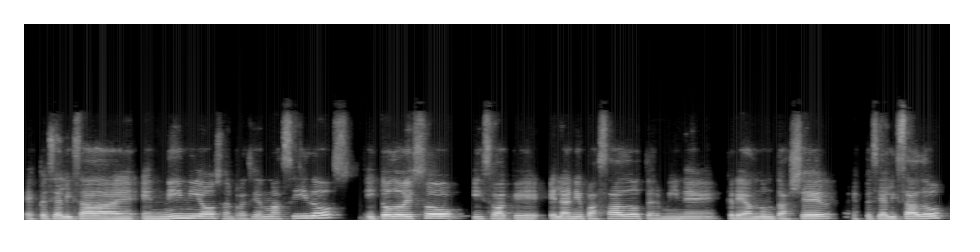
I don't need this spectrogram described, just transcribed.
especializada en, niños, en recién nacidos, y todo eso hizo a que el año pasado termine creando un taller especializado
